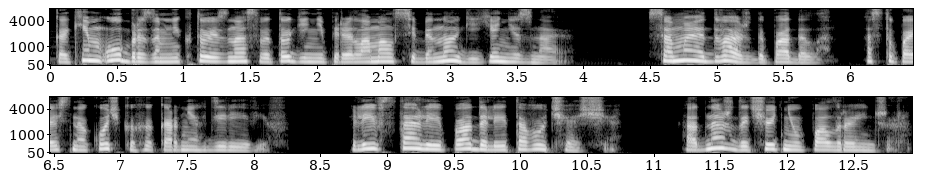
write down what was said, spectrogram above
Каким образом никто из нас в итоге не переломал себе ноги, я не знаю. Сама я дважды падала, оступаясь на кочках и корнях деревьев. Ли встали и падали и того чаще. Однажды чуть не упал рейнджер.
